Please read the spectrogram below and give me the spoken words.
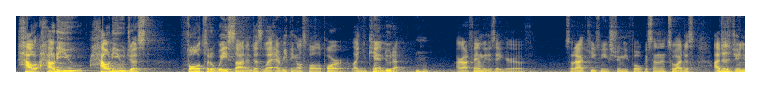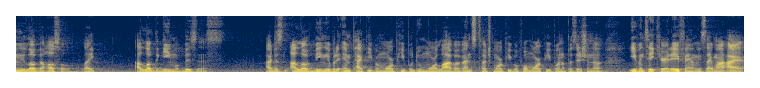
how how do you how do you just fall to the wayside and just let everything else fall apart? Like you can't do that. Mm-hmm. I got a family to take care of. So that keeps me extremely focused. And then two, I just I just genuinely love the hustle. Like I love the game of business. I just I love being able to impact even more people, do more live events, touch more people, put more people in a position to even take care of their families. Like my I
